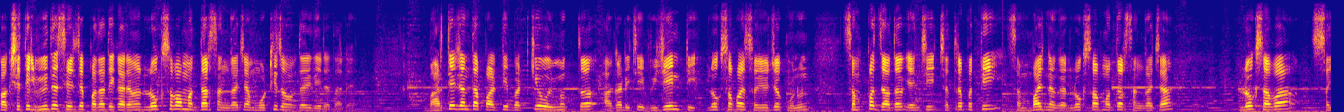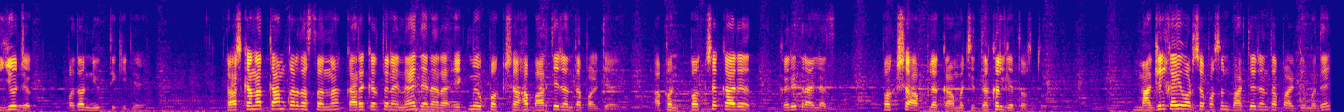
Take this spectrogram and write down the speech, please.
पक्षातील विविध सेलच्या पदाधिकाऱ्यांना लोकसभा मतदारसंघाच्या मोठी जबाबदारी देण्यात आली आहे. भारतीय जनता पार्टी भटके व विमुक्त आघाडीचे विजयंती लोकसभा संयोजक म्हणून संपत जाधव यांची छत्रपती संभाजीनगर लोकसभा मतदारसंघाच्या लोकसभा संयोजक पदावर नियुक्ती केली आहे. राजकारणात काम करत असताना कार्यकर्त्यांना न्याय देणारा एकमेव पक्ष हा भारतीय जनता पार्टी आहे. आपण पक्ष कार्य करीत राहिल्यास पक्ष आपल्या कामाची दखल घेत असतो. मागील काही वर्षापासून भारतीय जनता पार्टीमध्ये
